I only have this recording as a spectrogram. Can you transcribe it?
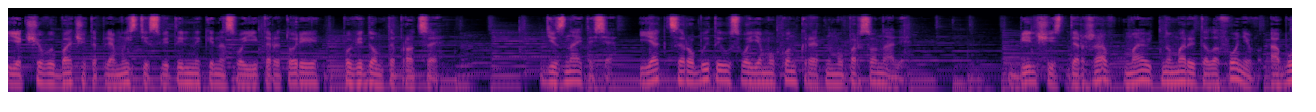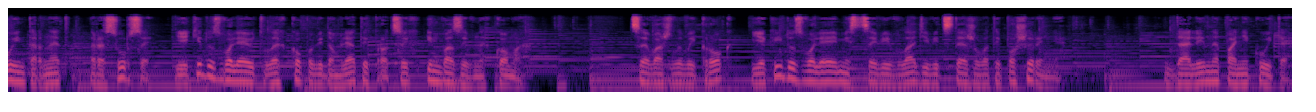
Якщо ви бачите плямисті світильники на своїй території, повідомте про це. Дізнайтеся, як це робити у своєму конкретному персоналі. Більшість держав мають номери телефонів або інтернет-ресурси, які дозволяють легко повідомляти про цих інвазивних комах. Це важливий крок, який дозволяє місцевій владі відстежувати поширення. Далі не панікуйте.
